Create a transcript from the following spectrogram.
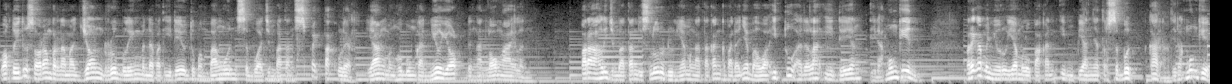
Waktu itu seorang bernama John Rubling mendapat ide untuk membangun sebuah jembatan spektakuler yang menghubungkan New York dengan Long Island. Para ahli jembatan di seluruh dunia mengatakan kepadanya bahwa itu adalah ide yang tidak mungkin. Mereka menyuruh ia melupakan impiannya tersebut karena tidak mungkin.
